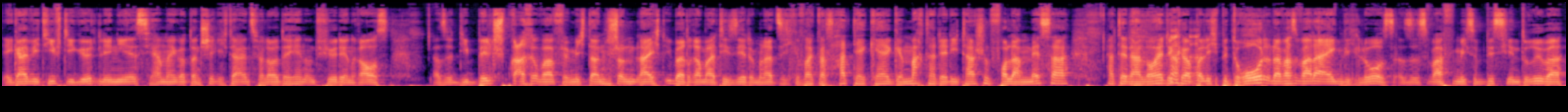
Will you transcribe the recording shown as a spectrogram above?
egal wie tief die Gürtellinie ist, ja mein Gott, dann schicke ich da ein, zwei Leute hin und führe den raus. Also die Bildsprache war für mich dann schon leicht überdramatisiert und man hat sich gefragt, was hat der Kerl gemacht? Hat er die Taschen voller Messer? Hat er da Leute körperlich bedroht oder was war da eigentlich los? Also es war für mich so ein bisschen drüber,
